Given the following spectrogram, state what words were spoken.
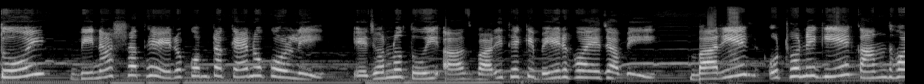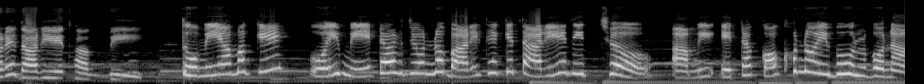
তুই বিনার সাথে এরকমটা কেন করলি? এজন্য তুই আজ বাড়ি থেকে বের হয়ে যাবি। বাড়ির উঠোনে গিয়ে কান ধরে দাঁড়িয়ে থাকবি। তুমি আমাকে ওই মেয়েটার জন্য বাড়ি থেকে তাড়িয়ে দিচ্ছ। আমি এটা কখনোই ভুলবো না।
